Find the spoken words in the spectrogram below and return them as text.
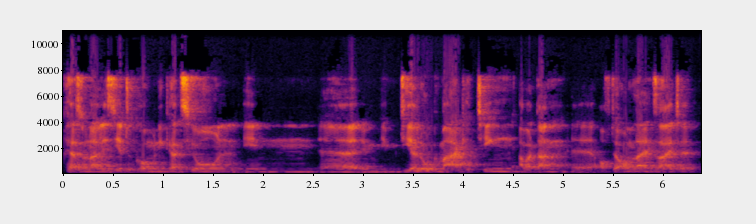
personalisierte Kommunikation in, äh, im, im Dialogmarketing, aber dann äh, auf der Online-Seite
